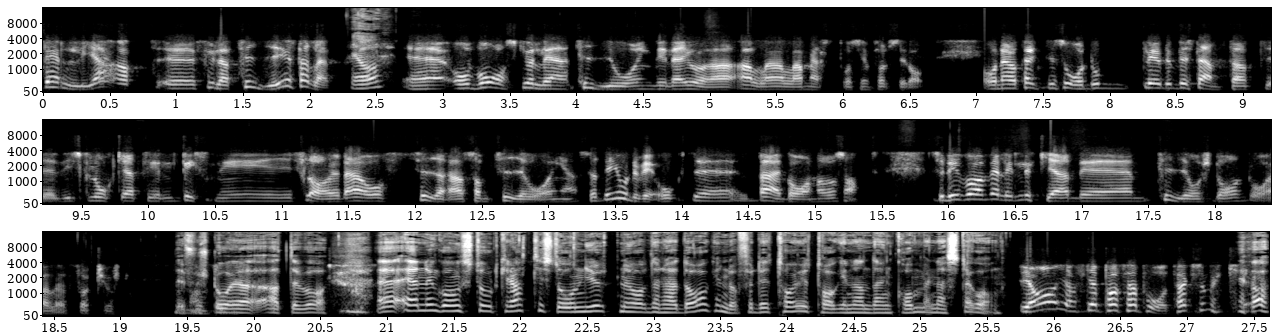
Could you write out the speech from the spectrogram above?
välja att eh, fylla 10 istället. Ja. Eh, och vad skulle en tioåring vilja göra allra, allra mest på sin födelsedag? Och när jag tänkte så, då blev det bestämt att eh, vi skulle åka till Disney i Florida och fira som tioåringar. Så det gjorde vi, åkte bergbanor och sånt. Så det var en väldigt lyckad eh, tioårsdag då, eller 40-årsdag. Det förstår jag att det var. Än en gång stort grattis då och njut nu av den här dagen då, för det tar ju ett tag innan den kommer nästa gång. Ja, jag ska passa på. Tack så mycket. Ja.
